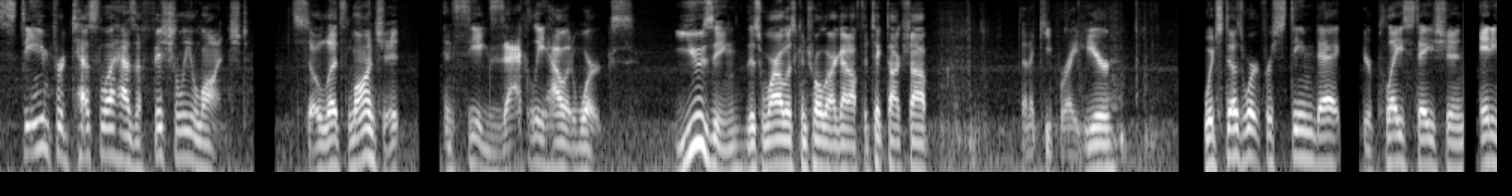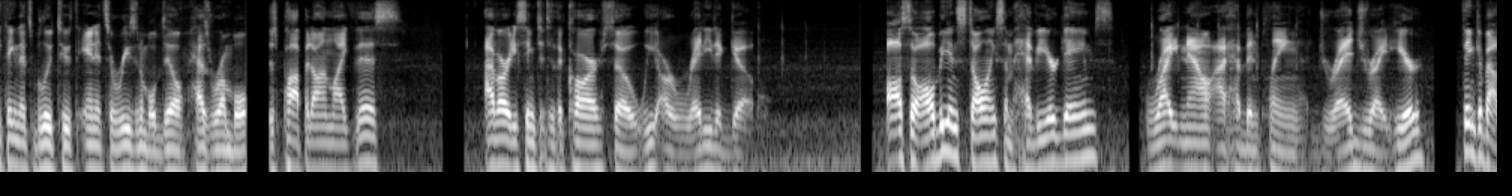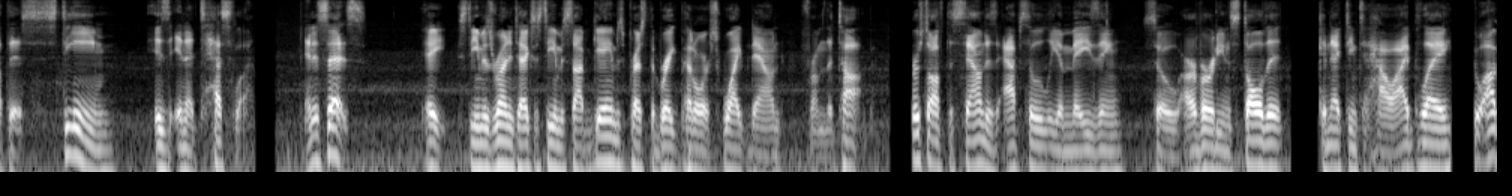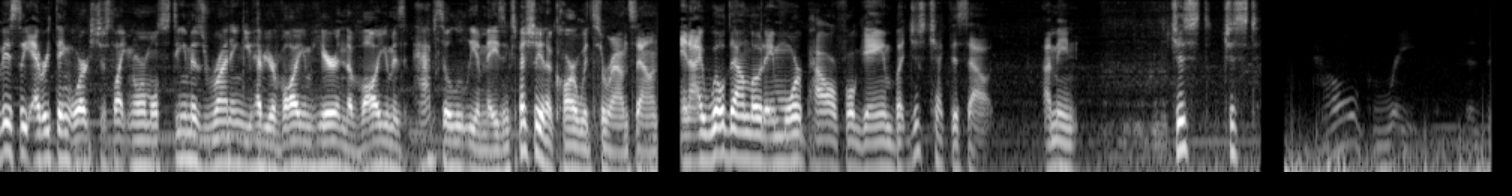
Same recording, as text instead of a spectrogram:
Steam for Tesla has officially launched. So let's launch it and see exactly how it works. Using this wireless controller I got off the TikTok shop that I keep right here, which does work for Steam Deck, your PlayStation, anything that's Bluetooth, and it's a reasonable deal, has Rumble. Just pop it on like this. I've already synced it to the car, so we are ready to go. Also, I'll be installing some heavier games. Right now, I have been playing Dredge right here. Think about this Steam is in a Tesla, and it says, hey, Steam is running Texas Steam has stopped games. Press the brake pedal or swipe down from the top. First off, the sound is absolutely amazing. So I've already installed it, connecting to how I play. So obviously everything works just like normal. Steam is running, you have your volume here, and the volume is absolutely amazing, especially in a car with surround sound. And I will download a more powerful game, but just check this out. I mean, just, just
